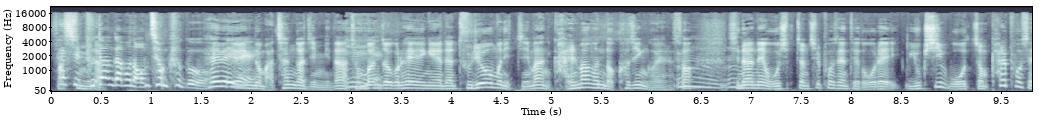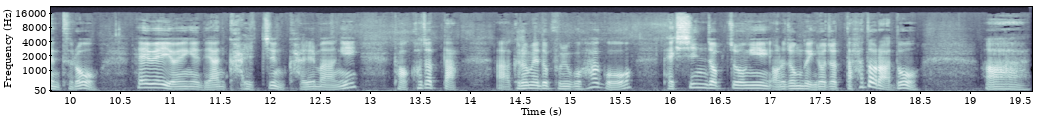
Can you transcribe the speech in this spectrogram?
사실 맞습니다. 부담감은 엄청 크고 해외여행도 예. 마찬가지입니다. 예. 전반적으로 해외여행에 대한 두려움은 있지만 갈망은 더 커진 거예요. 그래서 음, 음. 지난해 50.7%에도 올해 65.8%로 해외여행에 대한 갈증, 갈망이 더 커졌다. 아, 그럼에도 불구하고 백신 접종이 어느 정도 이루어졌다 하더라도 아,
